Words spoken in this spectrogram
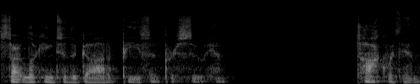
Start looking to the God of peace and pursue him. Talk with him.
